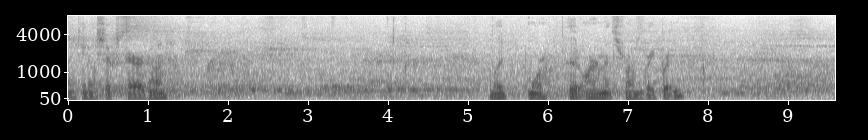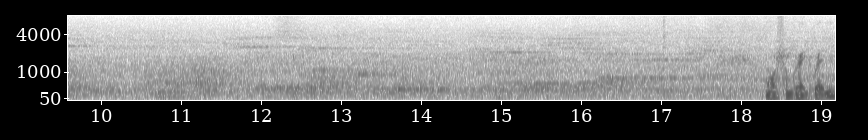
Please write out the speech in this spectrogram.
Nineteen oh six Paragon. More, hood ornaments from Great Britain. More from Great Britain.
